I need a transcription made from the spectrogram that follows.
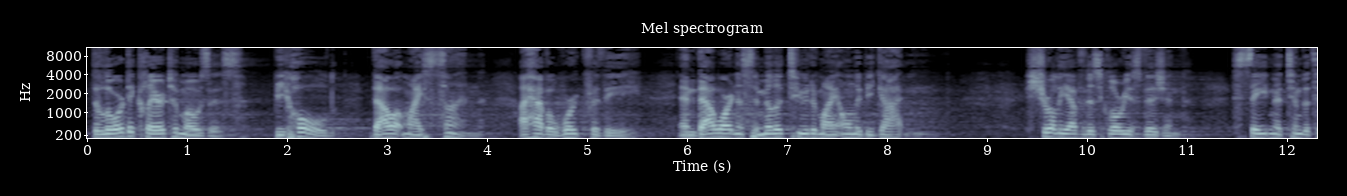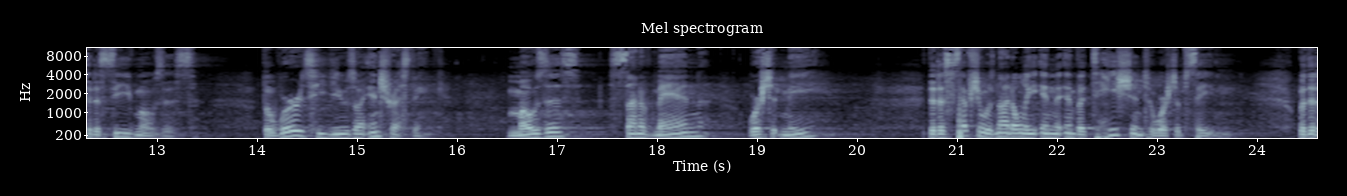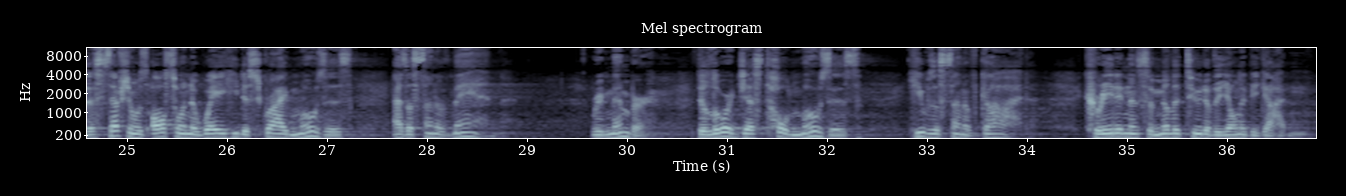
The Lord declared to Moses, Behold, thou art my son. I have a work for thee, and thou art in the similitude of my only begotten. Shortly after this glorious vision, Satan attempted to deceive Moses. The words he used are interesting. Moses, son of man, worship me. The deception was not only in the invitation to worship Satan, but the deception was also in the way he described Moses as a son of man. Remember, the Lord just told Moses he was a son of God, created in the similitude of the only begotten.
